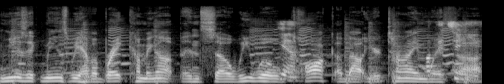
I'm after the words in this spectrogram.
music means we have a break coming up, and so we will yeah. talk about your time with uh,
